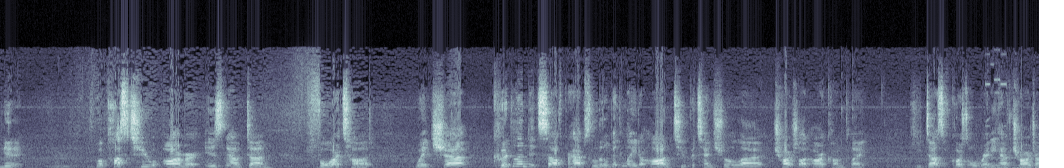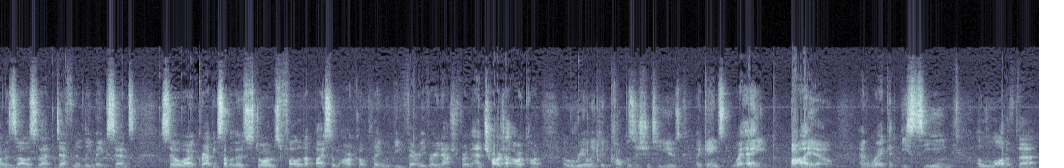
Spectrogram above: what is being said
Nearly. Well, plus two armor is now done for ToD, which uh, could lend itself perhaps a little bit later on to potential uh, charge lot Archon play. He does, of course, already have charge on his Zell, so that definitely makes sense. So uh, grabbing some of those storms, followed up by some Archon play, would be very, very natural for him. And charge Archon, a really good composition to use against, well, hey, Bio. And we're going to be seeing a lot of that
